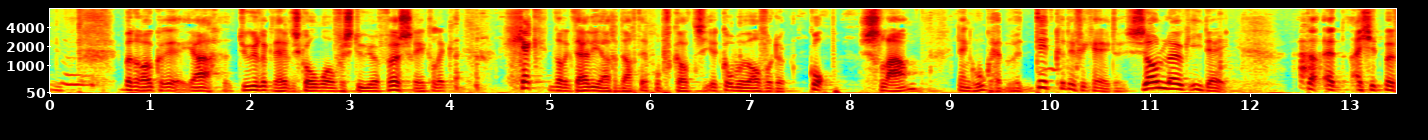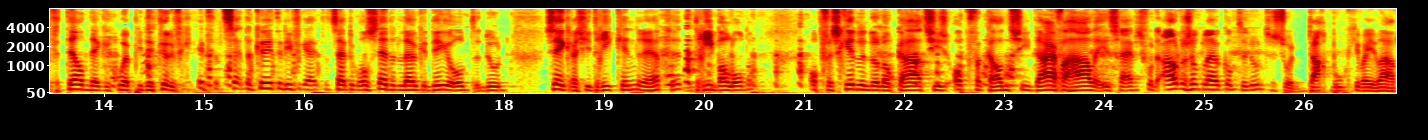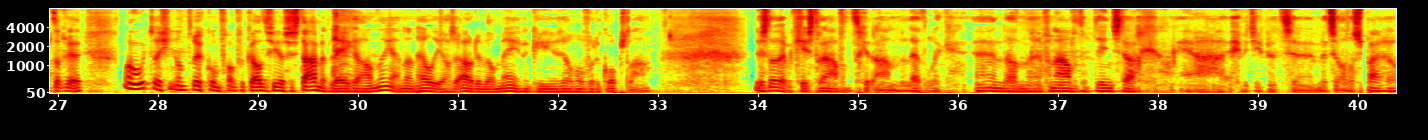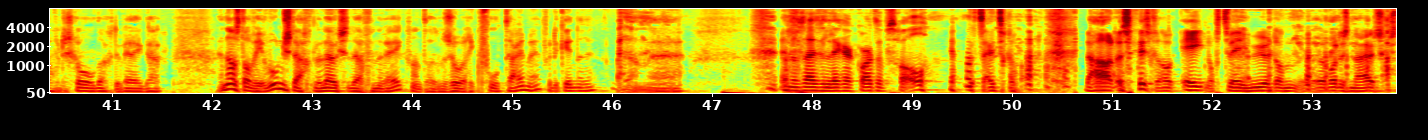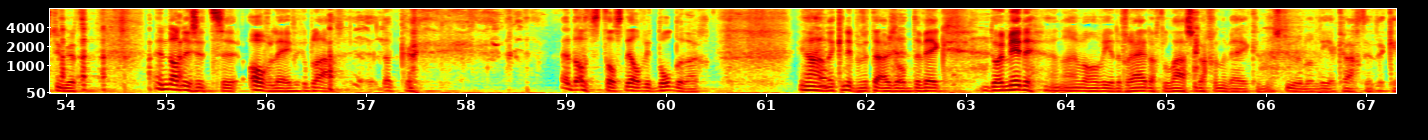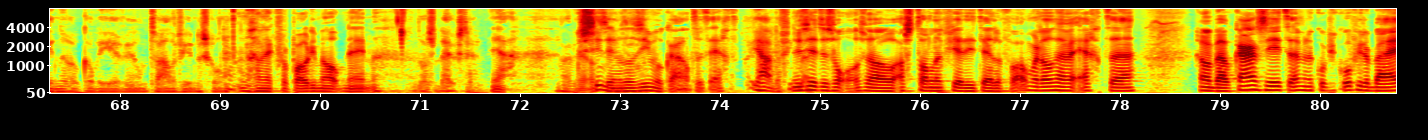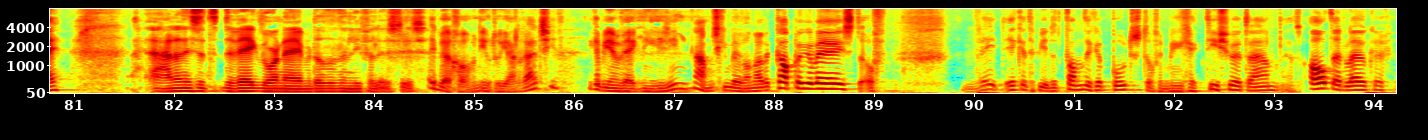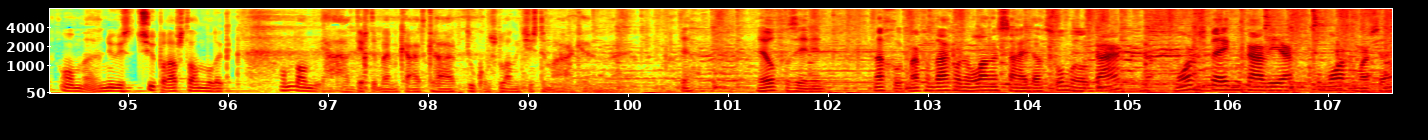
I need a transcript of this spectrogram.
ben er ook... eh, Ja, natuurlijk, de hele school overstuur. Verschrikkelijk. Gek dat ik het hele jaar gedacht heb op vakantie. Ik kom me wel voor de kop slaan. Ik denk, hoe hebben we dit kunnen vergeten? Zo'n leuk idee. Dat, en als je het me vertelt, denk ik, hoe heb je dit kunnen vergeten? Dat, dat kun je het niet vergeten. Dat zijn toch ontzettend leuke dingen om te doen. Zeker als je drie kinderen hebt, hè? drie ballonnen. Op verschillende locaties, op vakantie. Daar verhalen inschrijven. Is voor de ouders ook leuk om te doen. Het is een soort dagboekje waar je later... eh, maar goed, als je dan terugkomt van vakantie en ze staan met lege handen... Ja, dan hel je als ouder wel mee en dan kun je jezelf wel voor de kop slaan. Dus dat heb ik gisteravond gedaan, letterlijk. En dan eh, vanavond op dinsdag, ja, eventjes met, eh, met z'n allen sparren over de schooldag, de werkdag. En dan is het alweer woensdag, de leukste dag van de week. Want dan zorg ik fulltime hè, voor de kinderen. Dan, eh, En dan zijn ze lekker kort op school. ja, dat zijn ze gewoon. Nou, dat zijn ze gewoon één of twee uur. Dan worden ze naar huis gestuurd. En dan is het overleven geblazen. Dan, en dan is het al snel weer donderdag. Ja, dan knippen we thuis al de week doormidden. En dan hebben we alweer de vrijdag, de laatste dag van de week. En dan sturen de leerkrachten de kinderen ook alweer eh, om 12 uur naar school. En dan gaan we lekker voor Podimo opnemen. Dat is het leukste. Ja, ik dat zin want dan zien we elkaar altijd echt. Ja, dat vind Nu ik leuk. zitten we zo, zo afstandelijk via die telefoon, maar dan zijn we echt, eh, gaan we bij elkaar zitten met een kopje koffie erbij. Ja, dan is het de week doornemen dat het een lieve lust is. Ik ben gewoon benieuwd hoe jij eruit ziet. Ik heb je een week niet gezien. Nou, misschien ben je wel naar de kapper geweest. Of weet ik het, heb je de tanden gepoetst. Of heb je een gek t-shirt aan. Het is altijd leuker om, eh, nu is het super afstandelijk, om dan ja, dichter bij elkaar te kruipen. Toekomstplannetjes te maken. En, eh, Ja, heel veel zin in. Nou goed, maar vandaag wordt een lange saaie dag zonder elkaar. Morgen spreken we elkaar weer. Tot morgen Marcel.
